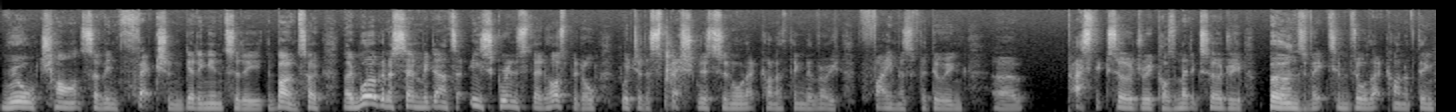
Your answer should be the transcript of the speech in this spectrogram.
real chance of infection getting into the, the bone. So they were going to send me down to East Grinstead Hospital, which are the specialists and all that kind of thing. They're very famous for doing uh, plastic surgery, cosmetic surgery, burns victims, all that kind of thing,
